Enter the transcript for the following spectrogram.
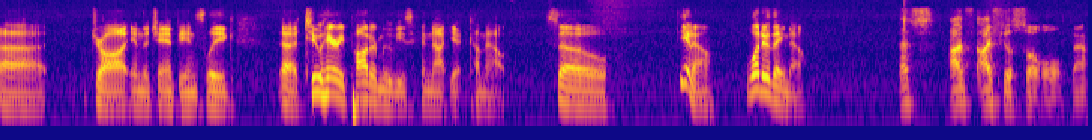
uh, draw in the Champions League. Uh, two Harry Potter movies had not yet come out, so you know what do they know? That's I I feel so old now.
